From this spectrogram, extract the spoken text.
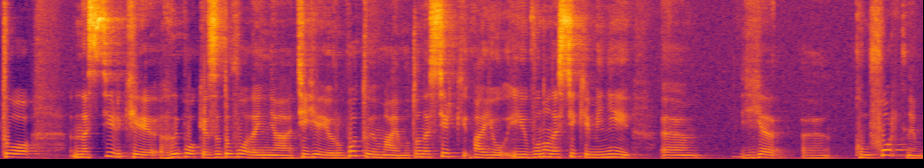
то настільки глибоке задоволення тією роботою маємо, то настільки маю, і воно настільки мені е, є е, комфортним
